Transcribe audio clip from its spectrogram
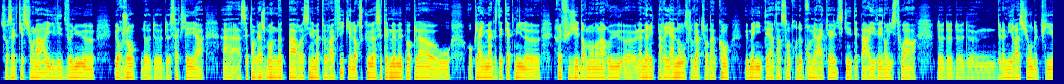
sur cette question-là. Et il est devenu urgent de, de, s'atteler à, à, cet engagement de notre part cinématographique. Et lorsque, à cette même époque-là, au, au climax des 4000 réfugiés dormant dans la rue, euh, la mairie de Paris annonce l'ouverture d'un camp humanitaire, d'un centre de premier accueil, ce qui n'était pas arrivé dans l'histoire de, de, de, la migration depuis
